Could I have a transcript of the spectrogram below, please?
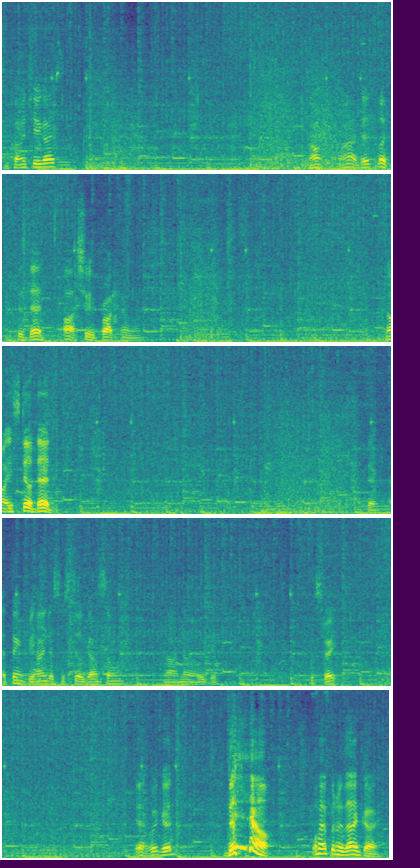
I'm coming to you guys. No, ah, dude, look, he's dead. Oh shoot, he proc. Never mind. No, he's still dead. Okay, I think behind us we still got someone. No, no, we're good. We're straight. Yeah, we're good. Damn! What happened to that guy?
